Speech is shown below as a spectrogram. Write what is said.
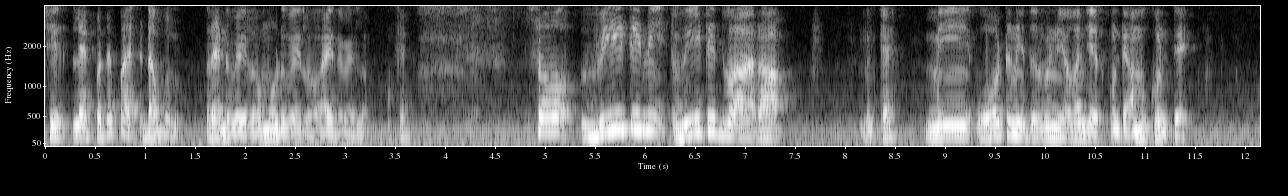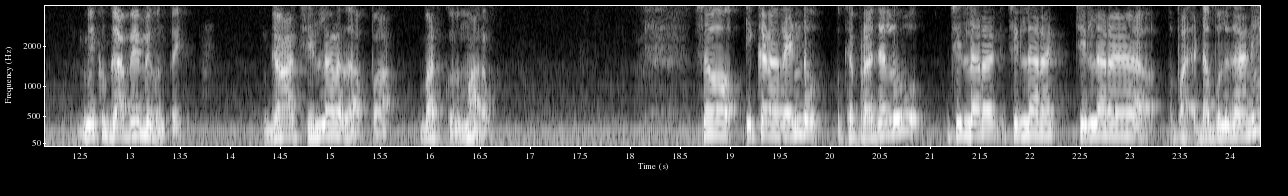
చి- లేకపోతే డబ్బులు రెండు వేలు మూడు వేలు ఐదు వేలు ఓకే. సో వీటిని వీటి ద్వారా ఓకే మీ ఓటుని దుర్వినియోగం చేసుకుంటే అమ్ముకుంటే మీకు గవ్వే మిగులుతాయి. గా చిల్లర తప్ప బతుకులు మారవు. సో ఇక్కడ రెండు ఓకే ప్రజలు చిల్లర చిల్లర చిల్లర ప- డబ్బులు కానీ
